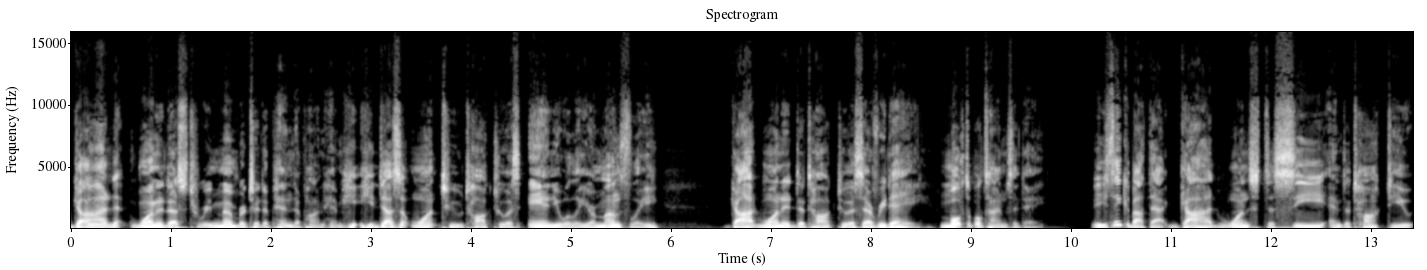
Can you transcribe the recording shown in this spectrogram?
God wanted us to remember to depend upon him. He, he doesn't want to talk to us annually or monthly. God wanted to talk to us every day, multiple times a day. You think about that. God wants to see and to talk to you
